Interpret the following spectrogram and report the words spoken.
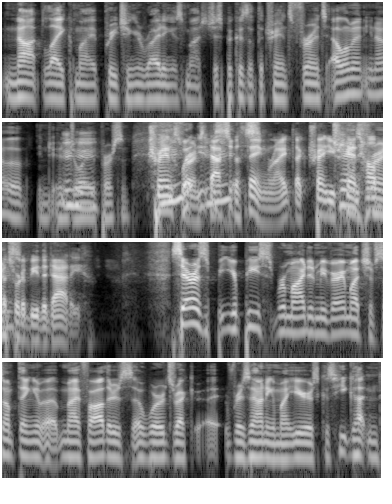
not like my preaching or writing as much just because of the transference element. You know, enjoy Mm-hmm. the person. Transference, that's the thing, right? Like tra- you can't help but sort of be the daddy. Sarah's your piece reminded me very much of something uh, my father's uh, words rec- uh, resounding in my ears because he got in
